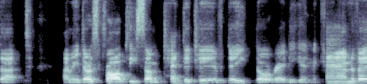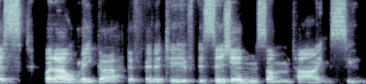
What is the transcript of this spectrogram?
that I mean, there's probably some tentative date already in Canvas, but I'll make a definitive decision sometime soon.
